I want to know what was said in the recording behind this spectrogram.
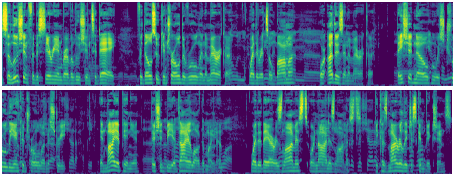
solution for the Syrian revolution today, for those who control the rule in America, whether it's Obama or others in America, they should know who is truly in control on the street. In my opinion, there should be a dialogue among them, whether they are Islamists or non Islamists, because my religious convictions,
